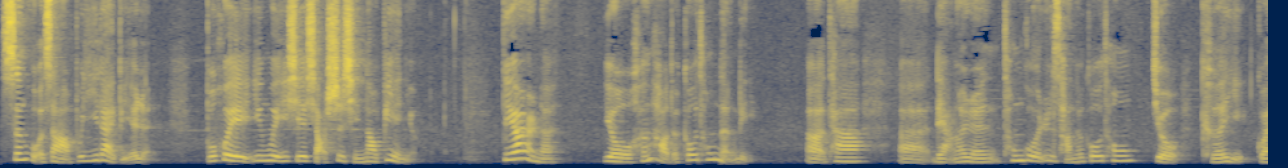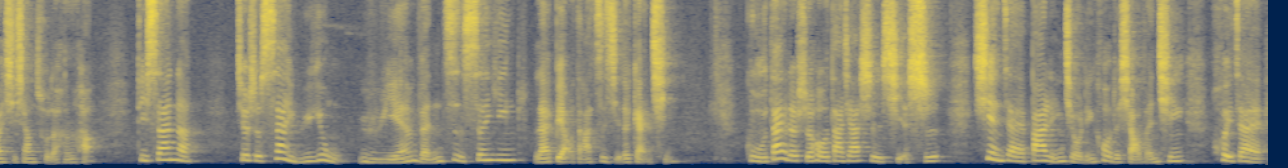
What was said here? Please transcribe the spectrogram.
生活上不依赖别人，不会因为一些小事情闹别扭。第二呢，有很好的沟通能力，啊，他啊两个人通过日常的沟通就可以关系相处的很好。第三呢，就是善于用语言、文字、声音来表达自己的感情。古代的时候，大家是写诗；现在八零九零后的小文青会在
